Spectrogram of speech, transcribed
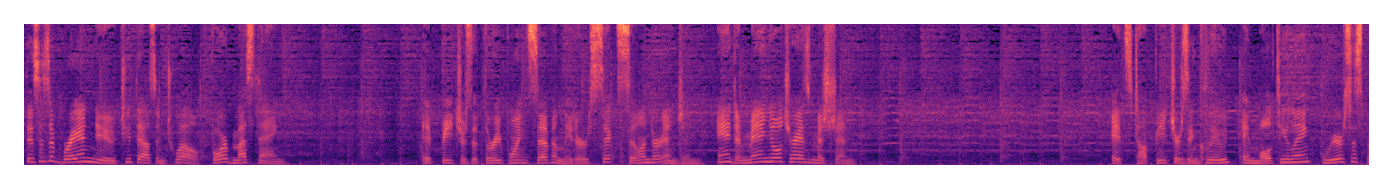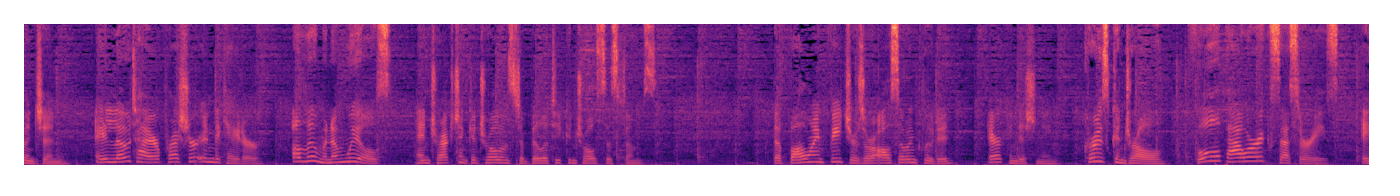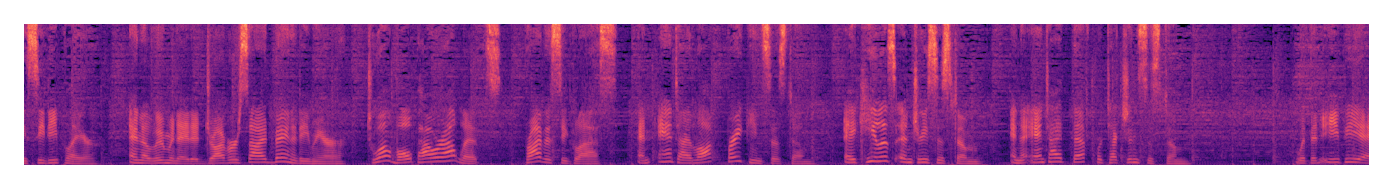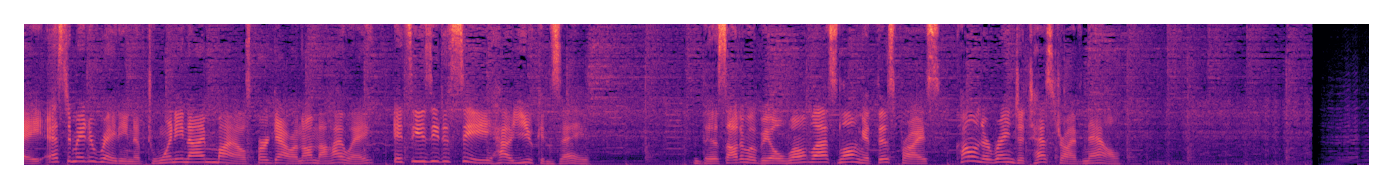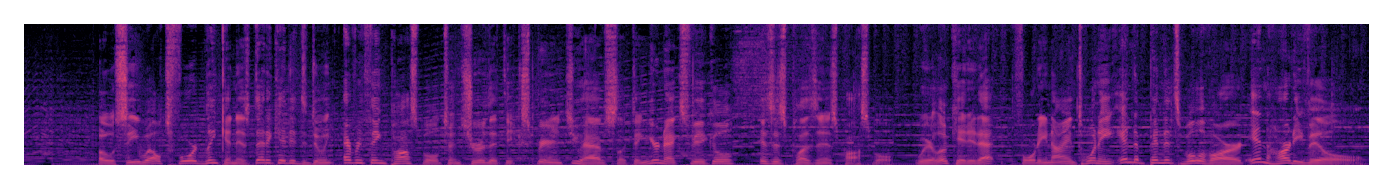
This is a brand new 2012 Ford Mustang. It features a 3.7 liter six cylinder engine and a manual transmission. Its top features include a multi link rear suspension, a low tire pressure indicator, aluminum wheels, and traction control and stability control systems. The following features are also included air conditioning, cruise control, full power accessories, a CD player, an illuminated driver's side vanity mirror, 12 volt power outlets, privacy glass, an anti lock braking system, a keyless entry system, and an anti theft protection system. With an EPA estimated rating of 29 miles per gallon on the highway, it's easy to see how you can save. This automobile won't last long at this price. Call and arrange a test drive now. OC Welch Ford Lincoln is dedicated to doing everything possible to ensure that the experience you have selecting your next vehicle is as pleasant as possible. We're located at 4920 Independence Boulevard in Hardeeville.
